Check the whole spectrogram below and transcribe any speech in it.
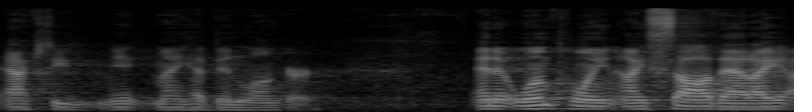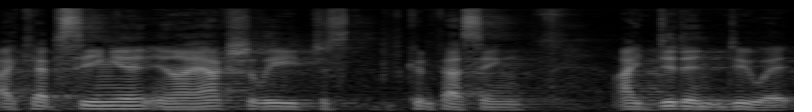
actually it might have been longer. And at one point, I saw that. I, I kept seeing it, and I actually, just confessing, I didn't do it.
